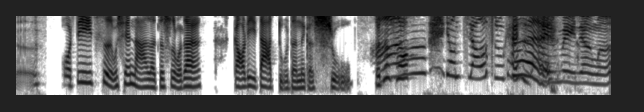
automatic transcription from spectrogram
呢？我第一次，我先拿了就是我在高丽大读的那个书，我就说、啊、用教书开始暧昧这样吗？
